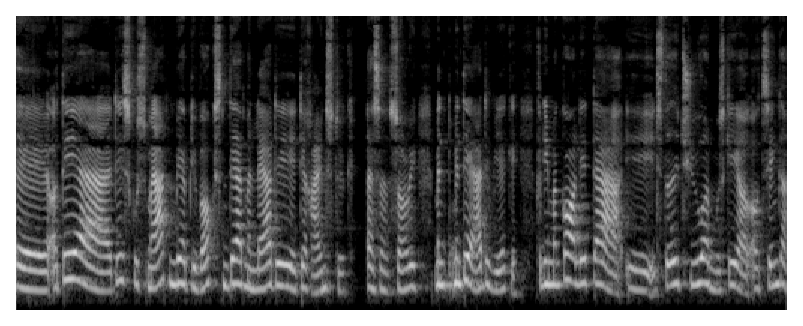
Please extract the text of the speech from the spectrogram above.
Øh, og det er, det er sgu smerten ved at blive voksen, det er, at man lærer det, det regnstykke. Altså, sorry. Men, men det er det virkelig. Fordi man går lidt der øh, et sted i 20'erne måske og, og tænker,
